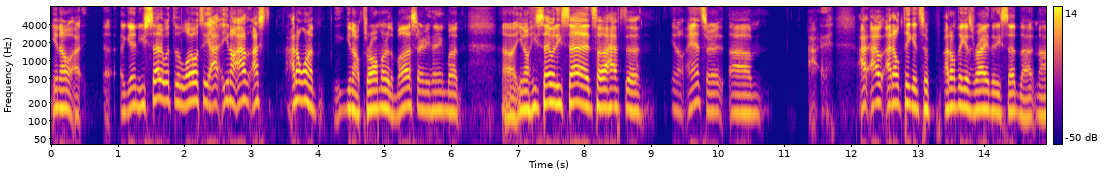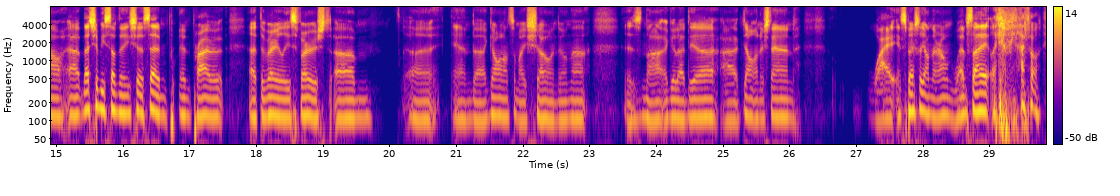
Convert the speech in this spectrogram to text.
you know, I, uh, again, you said it with the loyalty. I, you know, I, I, I don't want to you know throw him under the bus or anything, but uh, you know he said what he said, so I have to you know answer it. Um, I, I, I don't think it's a I don't think it's right that he said that. Now uh, that should be something he should have said in, in private at the very least first. Um, uh, and uh, going on somebody's show and doing that is not a good idea. I don't understand why, especially on their own website. Like, I mean, I don't,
